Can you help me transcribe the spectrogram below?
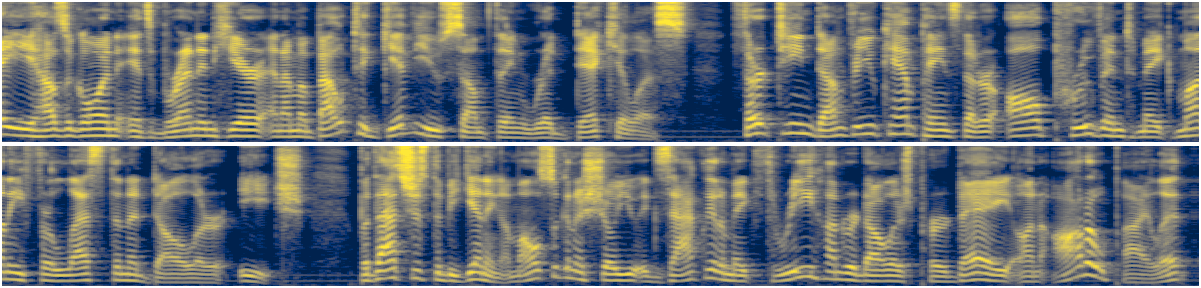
Hey, how's it going? It's Brennan here, and I'm about to give you something ridiculous. 13 done for you campaigns that are all proven to make money for less than a dollar each. But that's just the beginning. I'm also going to show you exactly how to make $300 per day on autopilot,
